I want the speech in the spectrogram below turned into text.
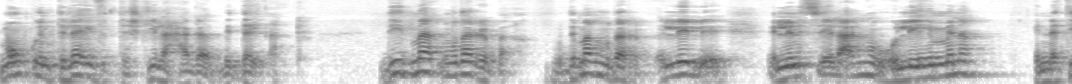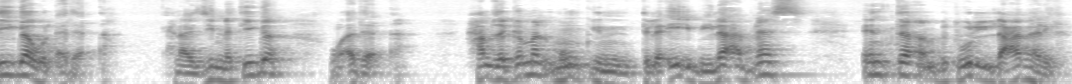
ممكن تلاقي في التشكيلة حاجة بتضايقك. دي دماغ مدرب بقى دماغ مدرب. اللي اللي, اللي نسأل عنه واللي يهمنا النتيجة والأداء. إحنا عايزين نتيجة وأداء. حمزة الجمل ممكن تلاقيه بيلاعب ناس أنت بتقول لعبها ليه.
